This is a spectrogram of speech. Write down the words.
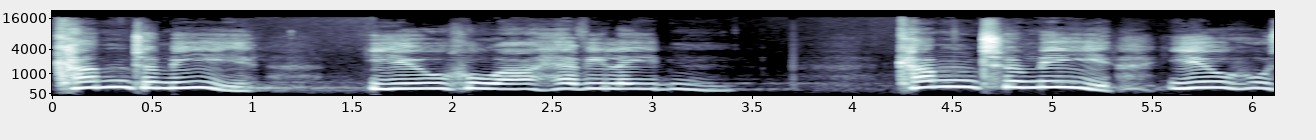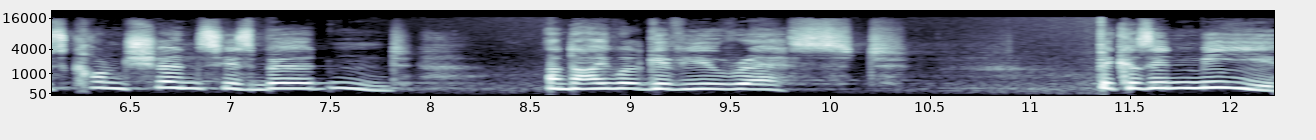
Come to me, you who are heavy laden. Come to me, you whose conscience is burdened, and I will give you rest. Because in me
